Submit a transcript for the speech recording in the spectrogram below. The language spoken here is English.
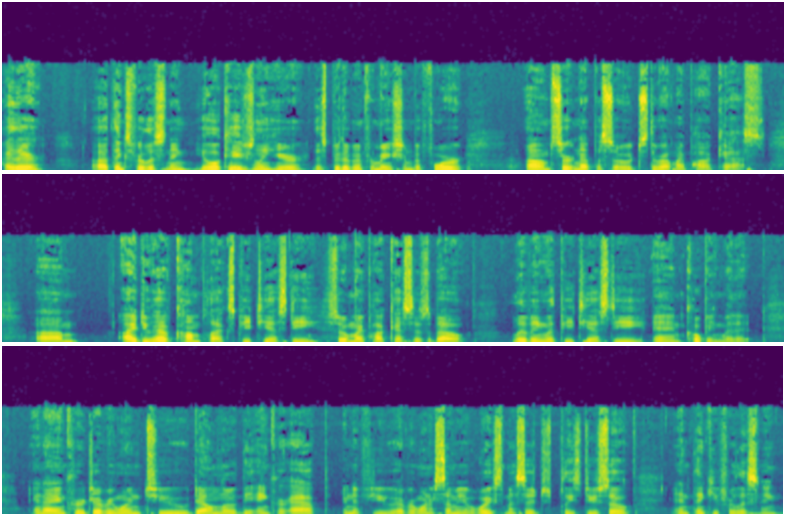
Hi there. Uh, thanks for listening. You'll occasionally hear this bit of information before um, certain episodes throughout my podcast. Um, I do have complex PTSD, so my podcast is about living with PTSD and coping with it. And I encourage everyone to download the Anchor app. And if you ever want to send me a voice message, please do so. And thank you for listening.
